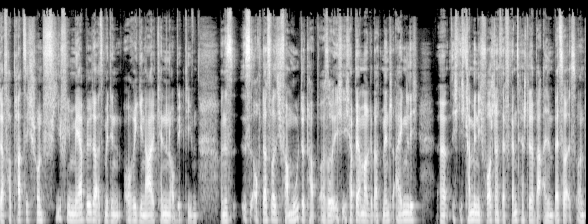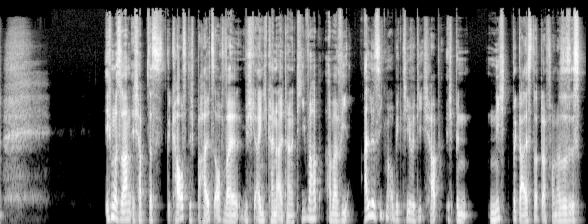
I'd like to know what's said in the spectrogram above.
da verpatze ich schon viel, viel mehr Bilder als mit den original Canon-Objektiven. Und das ist auch das, was ich vermutet habe. Also ich, ich habe ja immer gedacht, Mensch, eigentlich, äh, ich, ich kann mir nicht vorstellen, dass der Fremdhersteller bei allem besser ist. Und ich muss sagen, ich habe das gekauft, ich behalte es auch, weil ich eigentlich keine Alternative habe. Aber wie alle Sigma-Objektive, die ich habe, ich bin nicht begeistert davon. Also es ist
